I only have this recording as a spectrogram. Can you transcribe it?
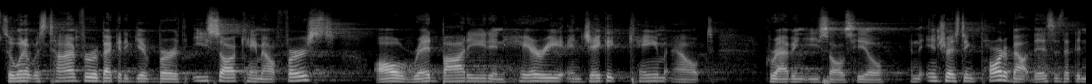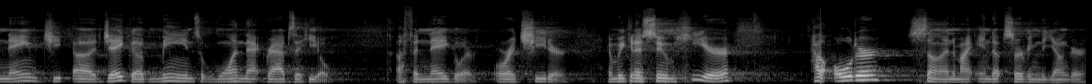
So, when it was time for Rebekah to give birth, Esau came out first, all red bodied and hairy, and Jacob came out grabbing Esau's heel. And the interesting part about this is that the name G- uh, Jacob means one that grabs a heel a finagler, or a cheater. And we can assume here how the older son might end up serving the younger.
